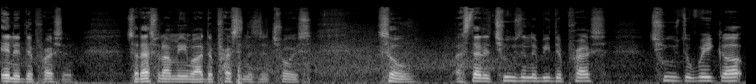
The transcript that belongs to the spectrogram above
in a depression. So that's what I mean by depression is a choice. So instead of choosing to be depressed, choose to wake up,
